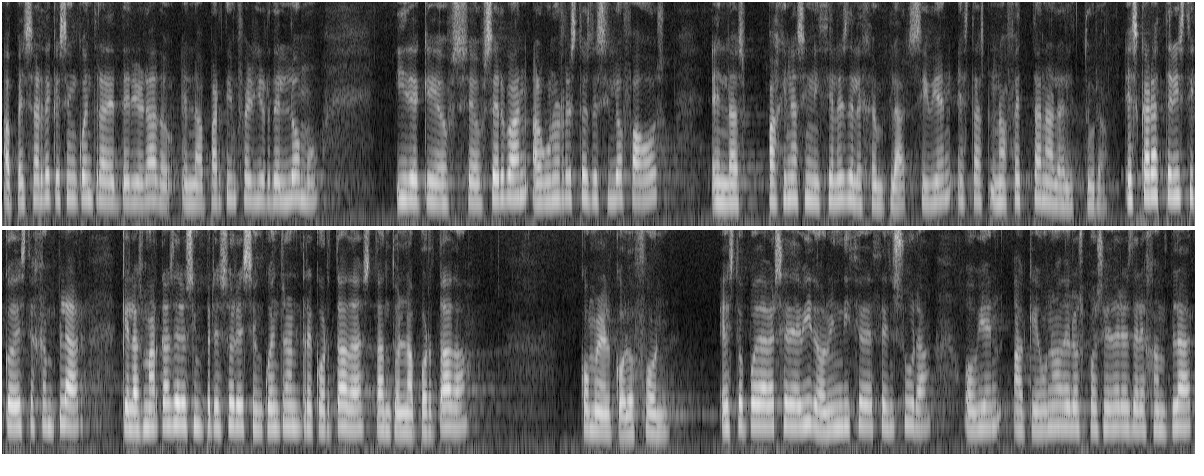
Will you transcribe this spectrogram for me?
a pesar de que se encuentra deteriorado en la parte inferior del lomo y de que se observan algunos restos de xilófagos en las páginas iniciales del ejemplar, si bien estas no afectan a la lectura. Es característico de este ejemplar que las marcas de los impresores se encuentran recortadas tanto en la portada como en el colofón. Esto puede haberse debido a un índice de censura o bien a que uno de los poseedores del ejemplar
